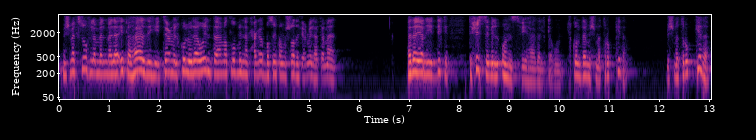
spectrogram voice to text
مش مكسوف لما الملائكة هذه تعمل كل ده وأنت مطلوب منك حاجات بسيطة مش راضي تعملها كمان. هذا يعني يديك تحس بالأنس في هذا الكون. الكون ده مش متروك كده. مش متروك كده.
